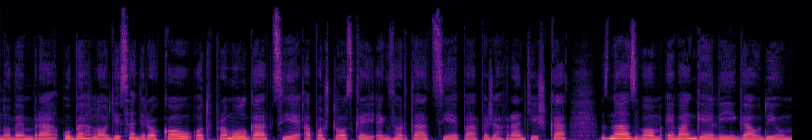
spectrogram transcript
novembra ubehlo 10 rokov od promulgácie apoštolskej exhortácie pápeža Františka s názvom Evangelii Gaudium,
